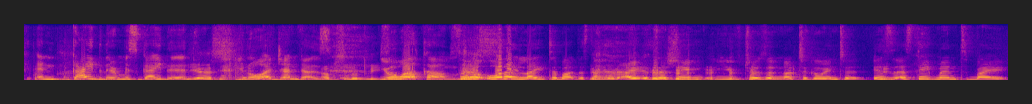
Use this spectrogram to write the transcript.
and guide their misguided, Yes. you know, agendas. Absolutely. You're So welcome. So Yes. what I liked about the standard, I, it's a shame you've chosen not to go into it, is a statement by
